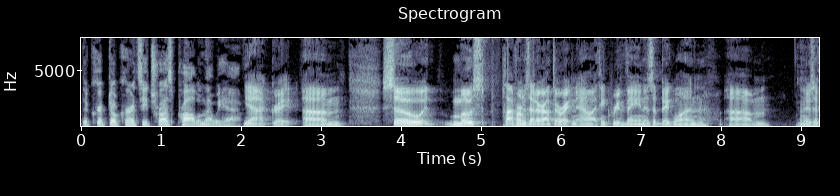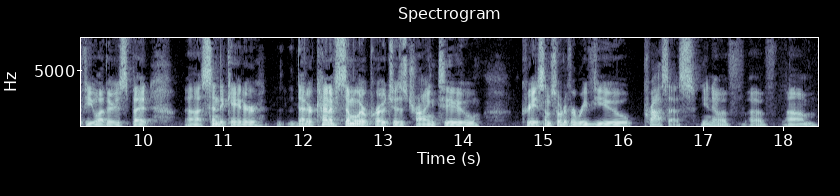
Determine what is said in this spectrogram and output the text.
the cryptocurrency trust problem that we have? Yeah, great. Um, so most platforms that are out there right now, I think Revain is a big one, um, and there's a few others, but uh, Syndicator that are kind of similar approaches, trying to create some sort of a review process, you know, of of um,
